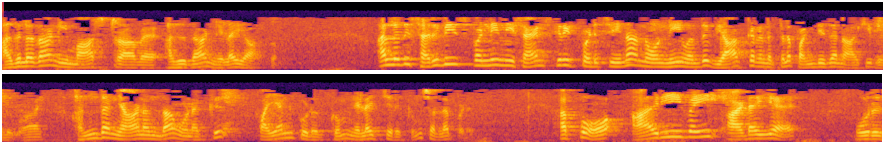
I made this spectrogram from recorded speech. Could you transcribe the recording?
அதுலதான் நீ மாஸ்டர் ஆவ. அதுதான் நிலையாகும். அல்லது சர்வீஸ் பண்ணி நீ சான்ஸ்கிரிட் படிச்சீன்னா நீ வந்து வியாக்கரணத்துல பண்டிதன் ஆகி விடுவாய். அந்த ஞானம் தான் உனக்கு பயன் கொடுக்கும் நிலைச்சிருக்கும் சொல்லப்படுது. அப்போ அறிவை அடைய ஒரு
